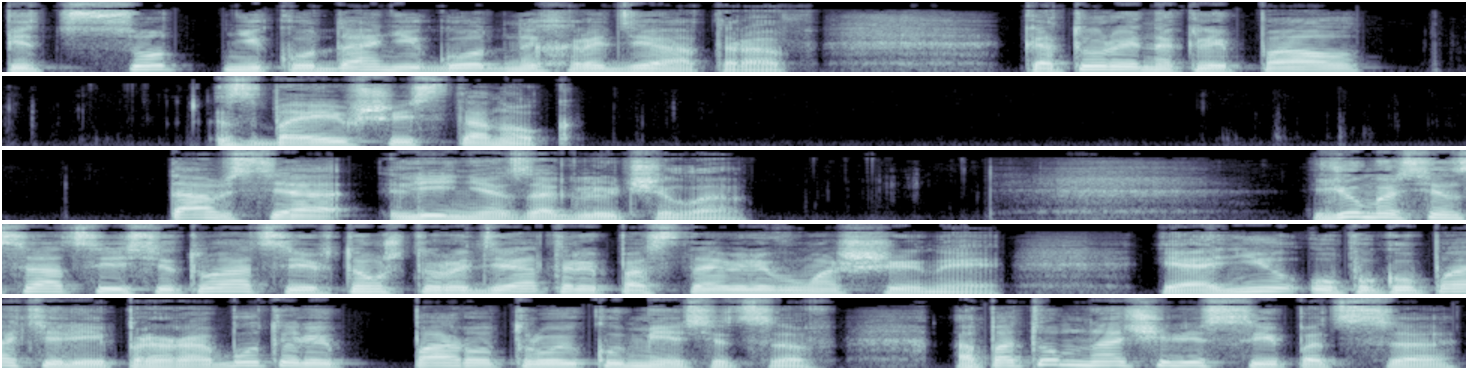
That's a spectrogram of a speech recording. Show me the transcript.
500 никуда не годных радиаторов, которые наклепал сбоивший станок. Там вся линия заглючила. Юмор сенсации ситуации в том, что радиаторы поставили в машины, и они у покупателей проработали пару-тройку месяцев, а потом начали сыпаться.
